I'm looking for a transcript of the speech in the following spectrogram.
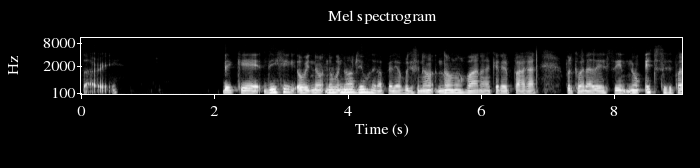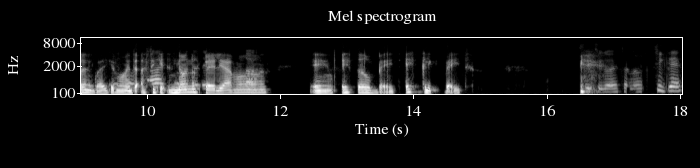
sorry de que dije, hoy no, no, no hablemos de la pelea porque si no, no nos van a querer pagar porque van a decir, no, estos se separan en cualquier momento, así que no nos peleamos. Esto bait, es clickbait. Sí, chicos, esto no. Chiques,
